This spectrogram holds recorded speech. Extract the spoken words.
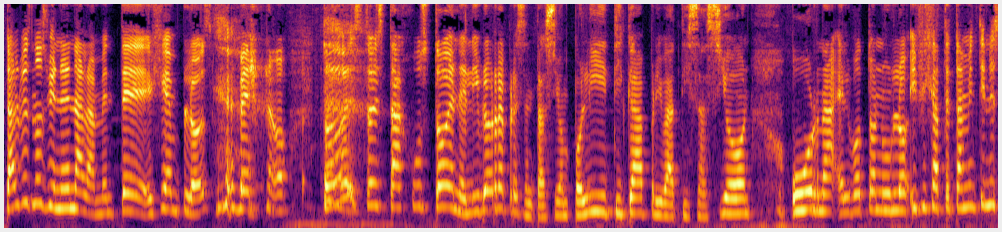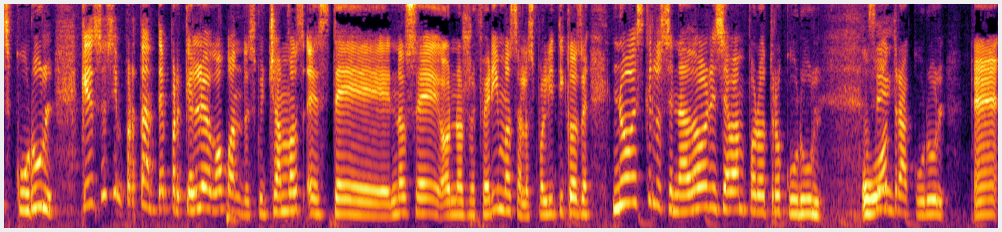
Tal vez nos vienen a la mente ejemplos, pero todo esto está justo en el libro Representación Política, Privatización, Urna, el voto nulo y fíjate, también tienes curul, que eso es importante porque luego cuando escuchamos este, no sé, o nos referimos a los políticos de, no, es que los senadores ya van por otro curul u otra curul. Eh,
